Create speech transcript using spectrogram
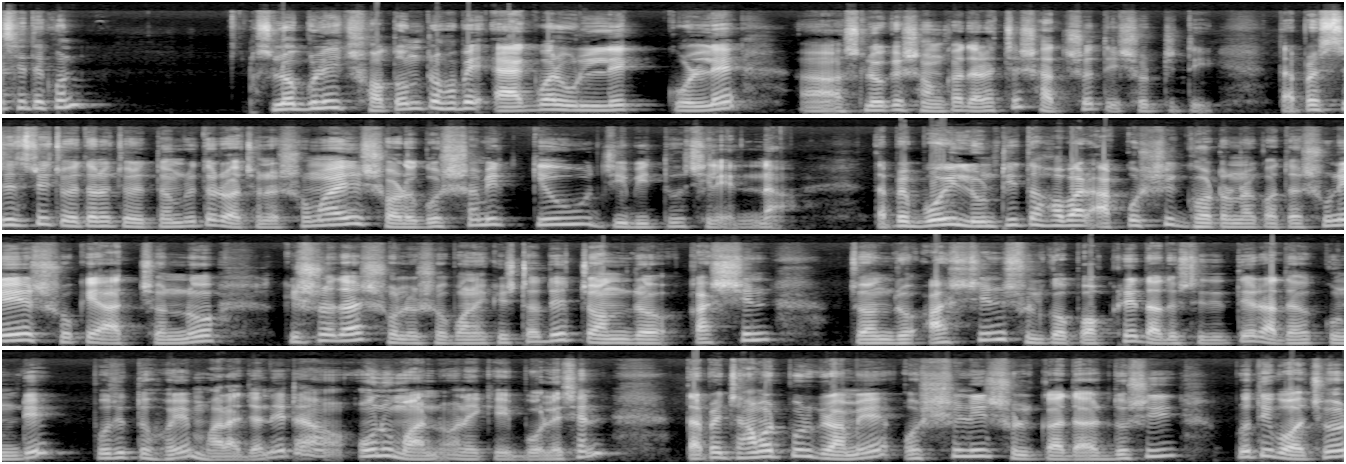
আছে দেখুন? শ্লোকগুলি স্বতন্ত্রভাবে একবার উল্লেখ করলে শ্লোকের সংখ্যা দাঁড়াচ্ছে সাতশো তেষট্টিটি। তারপর শ্রী শ্রী চৈতন্য চরিতামৃত রচনার সময় স্বরগোস্বামীর কেউ জীবিত ছিলেন না। তারপরে বই লুণ্ঠিত হবার আকস্মিক ঘটনার কথা শুনে শোকে আচ্ছন্ন কৃষ্ণদাস ষোলোশো পনেরো খ্রিস্টাব্দে চন্দ্র কাশ্বিন চন্দ্র আশ্বিন শুল্ক পক্ষে দ্বাদশ তিথিতে রাধাকুণ্ডে পতিত হয়ে মারা যান। এটা অনুমান অনেকেই বলেছেন। তারপরে ঝামরপুর গ্রামে অশ্বিনীর শুল্কাদার দোষী প্রতি বছর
